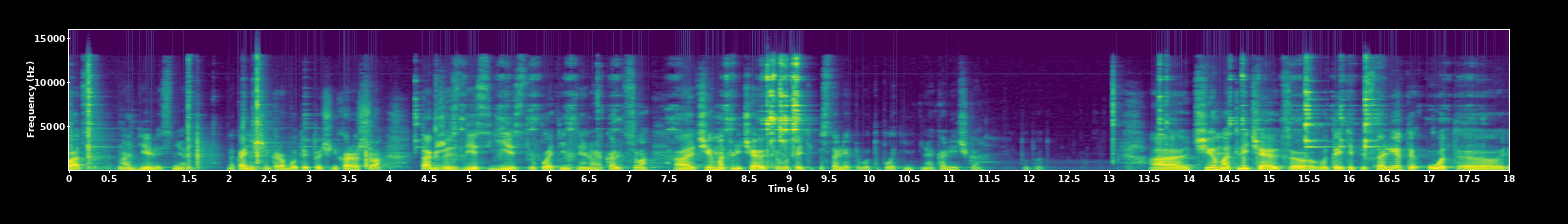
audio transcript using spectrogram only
бац, одели, сняли. Наконечник работает очень хорошо. Также здесь есть уплотнительное кольцо. А чем отличаются вот эти пистолеты? Вот уплотнительное колечко. Тут вот. А чем отличаются вот эти пистолеты от э,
